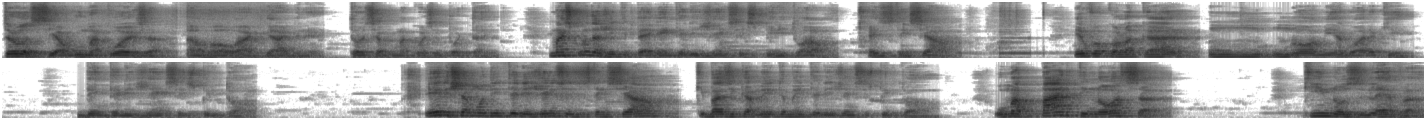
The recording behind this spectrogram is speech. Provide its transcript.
trouxe alguma coisa ao Howard Gardner, trouxe alguma coisa importante. Mas quando a gente pega a inteligência espiritual, existencial, eu vou colocar um, um nome agora aqui, de inteligência espiritual. Ele chamou de inteligência existencial, que basicamente é uma inteligência espiritual. Uma parte nossa que nos leva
